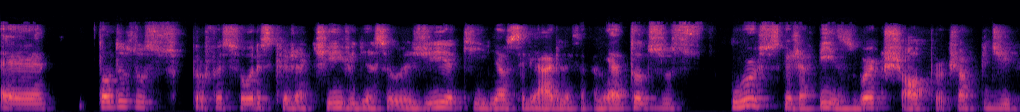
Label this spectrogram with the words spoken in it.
É, todos os professores que eu já tive de astrologia que me auxiliaram nessa caminhada, todos os cursos que eu já fiz, workshop, workshop de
